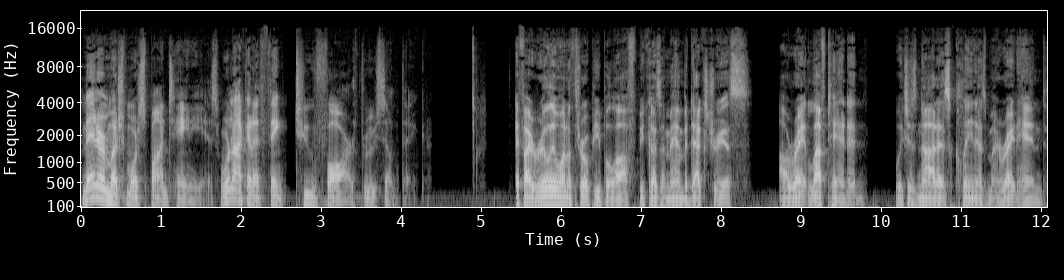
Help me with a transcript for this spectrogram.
Men are much more spontaneous. We're not going to think too far through something. if I really want to throw people off because I'm ambidextrous, I'll write left-handed, which is not as clean as my right hand.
